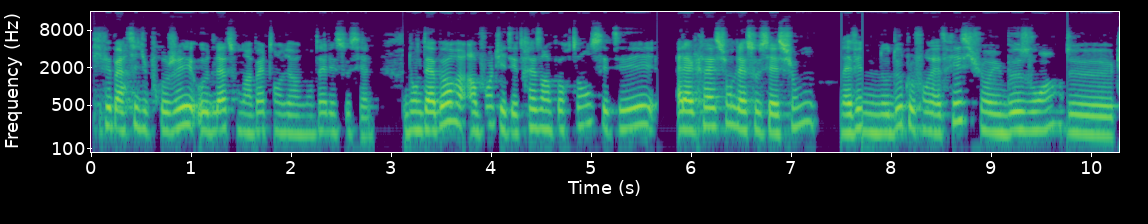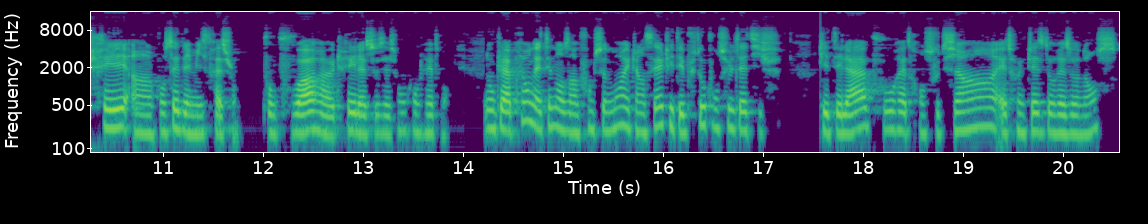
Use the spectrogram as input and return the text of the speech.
qui fait partie du projet au-delà de son impact environnemental et social. Donc d'abord, un point qui était très important, c'était à la création de l'association, on avait nos deux cofondatrices qui ont eu besoin de créer un conseil d'administration pour pouvoir créer l'association concrètement. Donc après, on était dans un fonctionnement avec un CA qui était plutôt consultatif, qui était là pour être en soutien, être une caisse de résonance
